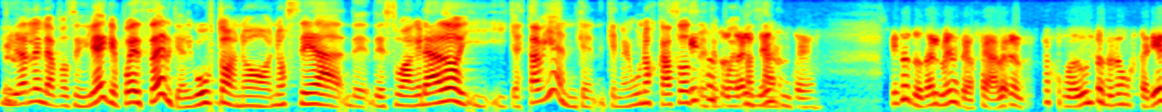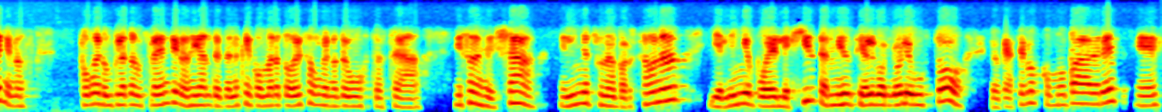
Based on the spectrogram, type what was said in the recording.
Y darles la posibilidad de que puede ser que el gusto no, no sea de, de su agrado y, que está bien, que, que en algunos casos Eso este puede totalmente. Eso totalmente. O sea, a ver, nosotros como adultos no nos gustaría que nos pongan un plato enfrente y nos digan te tenés que comer todo eso aunque no te guste. O sea, eso desde ya. El niño es una persona y el niño puede elegir también si algo no le gustó lo que hacemos como padres es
